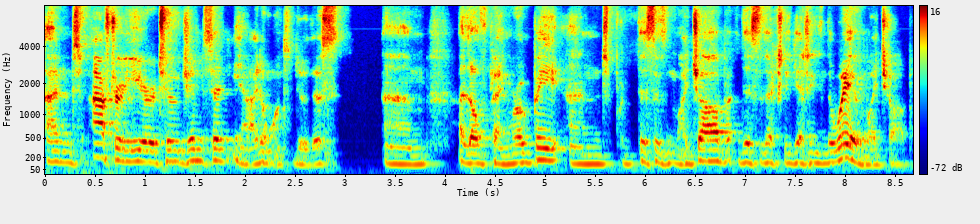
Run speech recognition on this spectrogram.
And after a year or two, Jim said, "Yeah, I don't want to do this. Um, I love playing rugby, and this isn't my job. This is actually getting in the way of my job."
